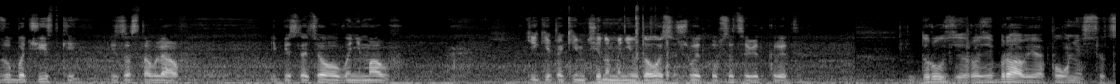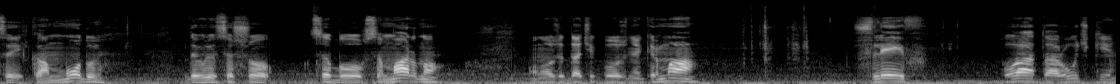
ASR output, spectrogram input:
зубочистки і заставляв. І після цього винімав. Тільки таким чином мені вдалося швидко все це відкрити. Друзі, розібрав я повністю цей кам-модуль. Дивлюся, що це було все марно. Воно вже датчик положення керма, шлейф, плата, ручки.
